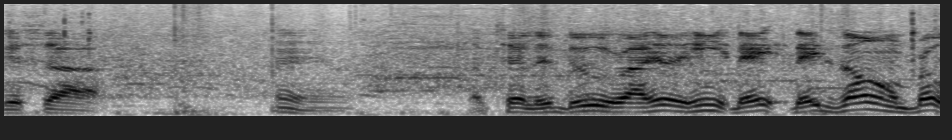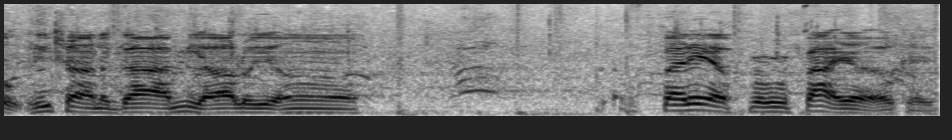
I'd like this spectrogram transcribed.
Good shot. Man. I tell this dude right here, he they they zone broke. He trying to guard me all the way um for there for fire. Okay.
